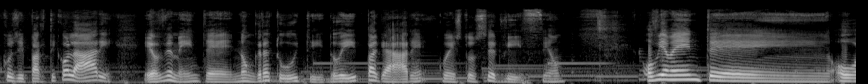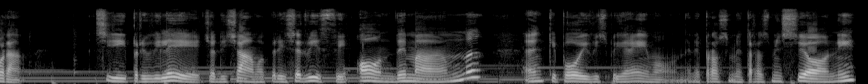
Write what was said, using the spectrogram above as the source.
così particolari e ovviamente non gratuiti, dovevi pagare questo servizio. Ovviamente ora si privilegia, diciamo, per i servizi on demand, eh, che poi vi spiegheremo nelle prossime trasmissioni,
